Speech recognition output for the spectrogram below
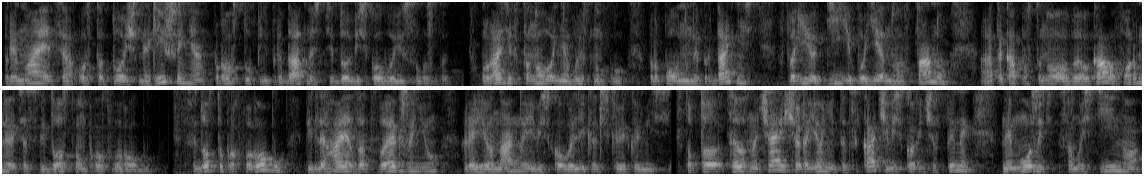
приймається остаточне рішення про ступінь придатності до військової служби. У разі встановлення висновку про повну непридатність в період дії воєнного стану е, така постанова ВЛК оформлюється свідоцтвом про хворобу. Свідоцтво про хворобу підлягає затвердженню регіональної військово-лікарської комісії. Тобто це означає, що районні ТЦК чи військові частини не можуть самостійно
